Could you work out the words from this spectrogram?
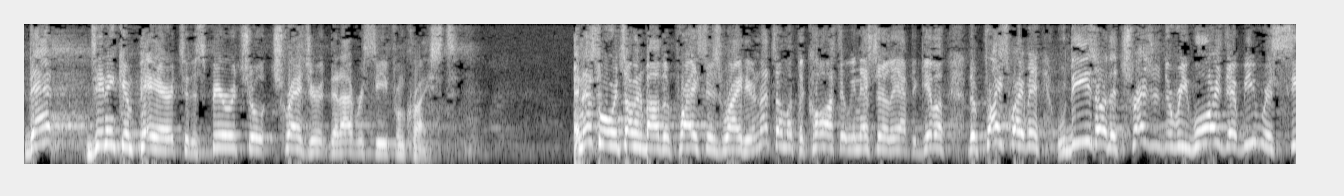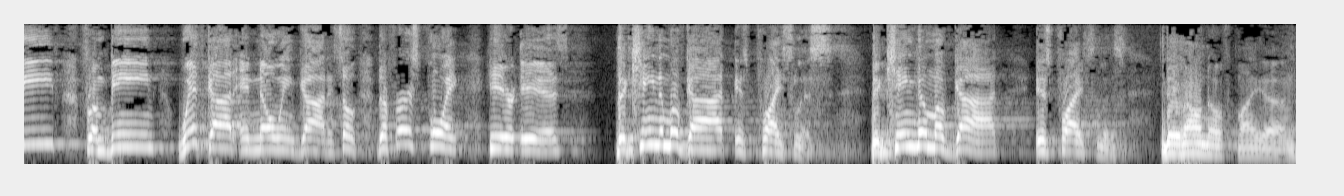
That didn't compare to the spiritual treasure that I've received from Christ. And that's what we're talking about. The price is right here. Not talking about the cost that we necessarily have to give up. The price right, man. These are the treasures, the rewards that we receive from being with God and knowing God. And so the first point here is the kingdom of God is priceless. The kingdom of God is priceless. Dave, I don't know if my, um,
